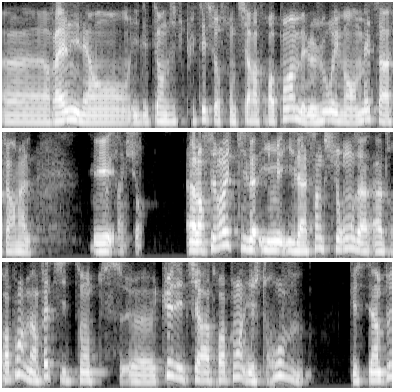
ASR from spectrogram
Ryan, il, est en, il était en difficulté sur son tir à trois points, mais le jour où il va en mettre, ça va faire mal. Et, alors, c'est vrai qu'il il, a 5 sur 11 à, 3 points, mais en fait, il tente euh, que des tirs à 3 points. Et je trouve que c'était un peu.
